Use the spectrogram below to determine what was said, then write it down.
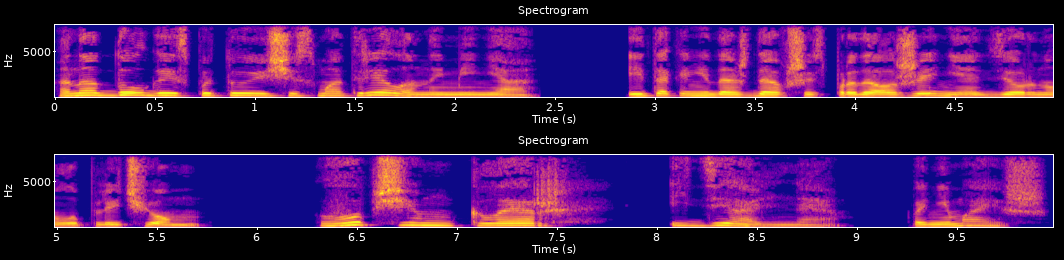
Она долго испытующе смотрела на меня и, так и не дождавшись продолжения, дернула плечом. «В общем, Клэр идеальная, понимаешь?»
